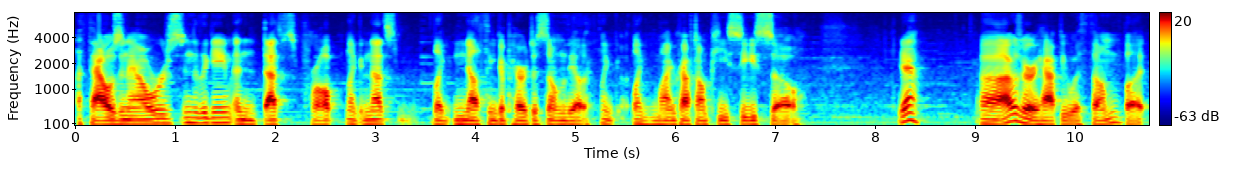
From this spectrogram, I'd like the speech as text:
a thousand hours into the game, and that's prop like, and that's like nothing compared to some of the other like like Minecraft on PC. So, yeah, uh, I was very happy with them, but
